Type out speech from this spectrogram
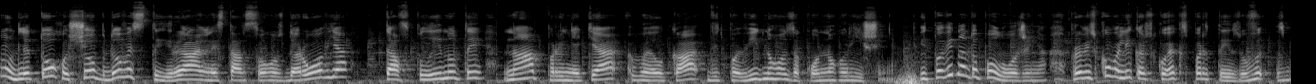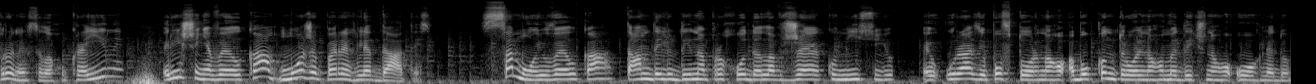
ну для того, щоб довести реальний стан свого здоров'я та вплинути на прийняття ВЛК відповідного законного рішення. Відповідно до положення про військово-лікарську експертизу в Збройних силах України рішення ВЛК може переглядатись з самою ВЛК, там, де людина проходила вже комісію у разі повторного або контрольного медичного огляду.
